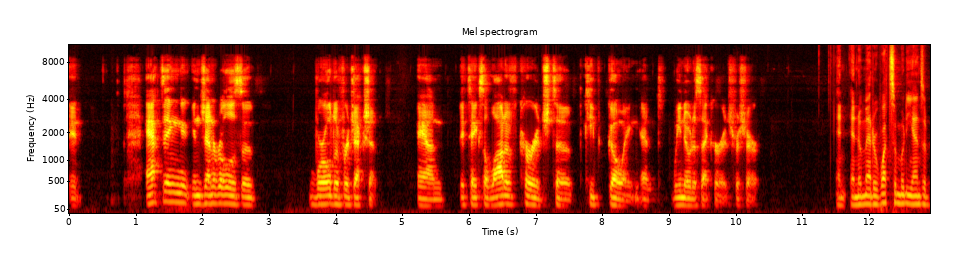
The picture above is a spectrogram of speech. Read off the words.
it acting in general is a world of rejection, and it takes a lot of courage to keep going. And we notice that courage for sure. And and no matter what somebody ends up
